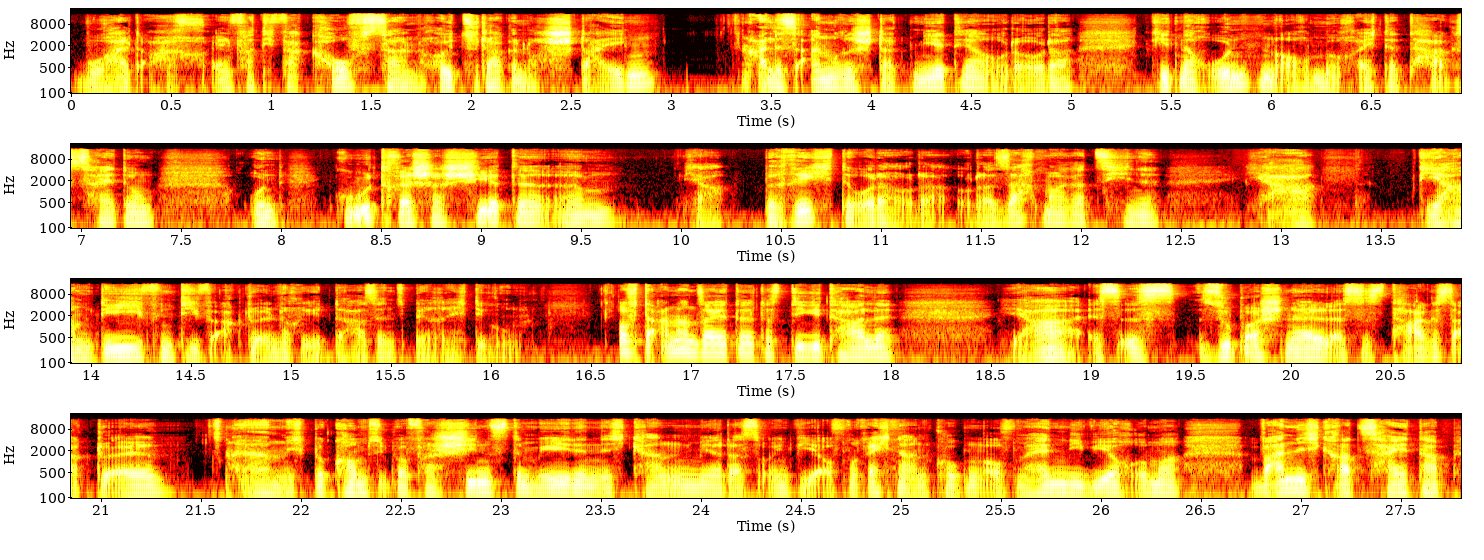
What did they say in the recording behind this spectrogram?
wo halt auch einfach die Verkaufszahlen heutzutage noch steigen. Alles andere stagniert ja oder, oder geht nach unten, auch im Bereich der Tageszeitung. Und gut recherchierte ähm, ja, Berichte oder, oder, oder Sachmagazine, ja, die haben definitiv aktuell noch ihre Daseinsberechtigung. Auf der anderen Seite das Digitale, ja, es ist super schnell, es ist tagesaktuell. Ähm, ich bekomme es über verschiedenste Medien. Ich kann mir das irgendwie auf dem Rechner angucken, auf dem Handy, wie auch immer, wann ich gerade Zeit habe.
